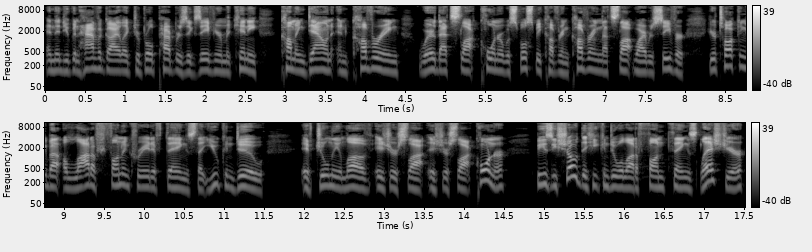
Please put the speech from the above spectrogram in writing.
And then you can have a guy like Jabril Peppers, Xavier McKinney coming down and covering where that slot corner was supposed to be covering, covering that slot wide receiver. You're talking about a lot of fun and creative things that you can do if Julian Love is your slot is your slot corner because he showed that he can do a lot of fun things last year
